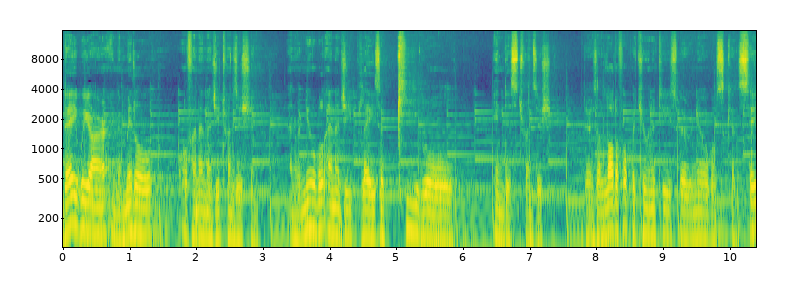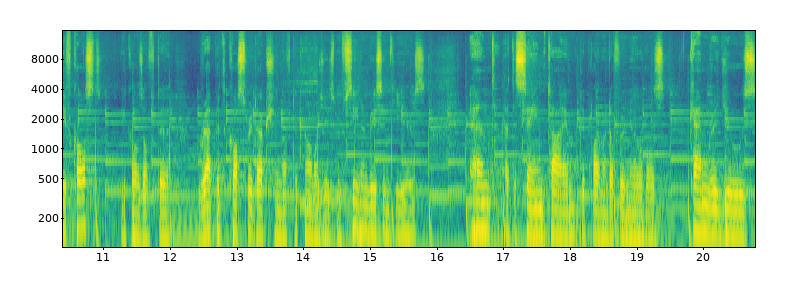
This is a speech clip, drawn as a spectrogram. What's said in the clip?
Today we are in the middle of an energy transition and renewable energy plays a key role in this transition. There's a lot of opportunities where renewables can save cost because of the rapid cost reduction of technologies we've seen in recent years and at the same time deployment of renewables can reduce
